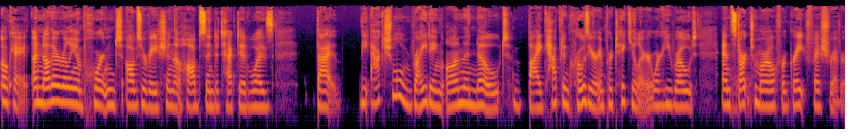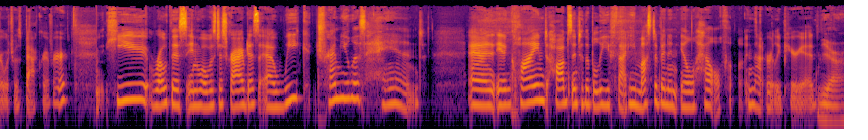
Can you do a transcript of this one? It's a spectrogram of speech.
Okay, another really important observation that Hobson detected was that the actual writing on the note by Captain Crozier in particular, where he wrote, and start tomorrow for Great Fish River, which was Back River, he wrote this in what was described as a weak, tremulous hand. And it inclined Hobson to the belief that he must have been in ill health in that early period. Yeah.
